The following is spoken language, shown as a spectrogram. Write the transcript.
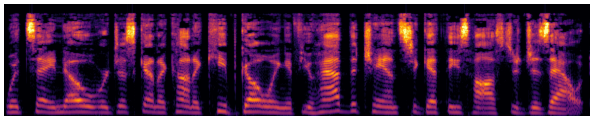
would say, no, we're just going to kind of keep going if you had the chance to get these hostages out?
